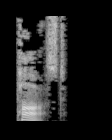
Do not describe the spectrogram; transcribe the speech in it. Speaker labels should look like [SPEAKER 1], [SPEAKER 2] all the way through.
[SPEAKER 1] Past.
